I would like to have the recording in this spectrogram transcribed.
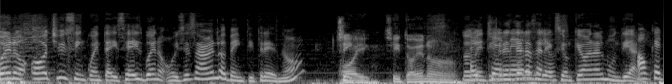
Bueno, 8 y 56. Bueno, hoy se saben los 23, ¿no? Sí, Hoy. sí, todavía no. Los Ay, 23 qué de la selección que van al mundial. Aunque,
